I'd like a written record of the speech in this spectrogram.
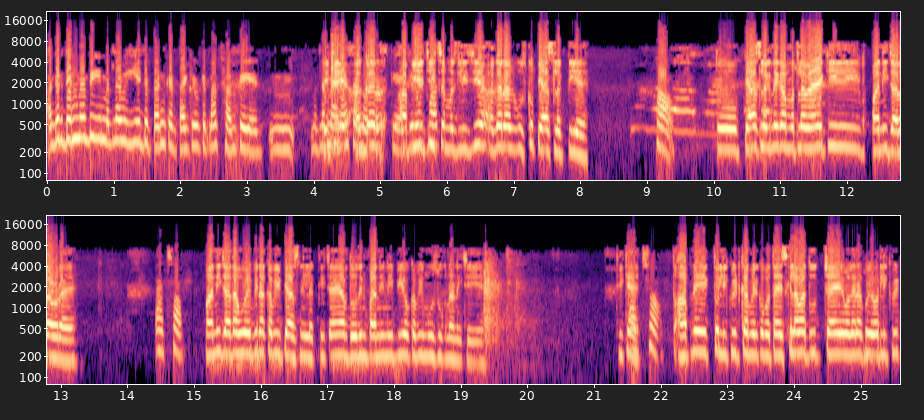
अगर दिन में भी मतलब ये डिपेंड करता है कि वो कितना थक गई है हम्म, मतलब मैंने ऐसा अगर आप ये चीज़ समझ लीजिए अगर अगर उसको प्यास लगती है। हाँ। तो प्यास लगने का मतलब है कि पानी ज़्यादा हो रहा है। अच्छा। पानी ज़्यादा हुए बिना कभी प्यास नहीं लगती चाहे आप दो दिन पानी नहीं पियो कभी मुँह सूखना नहीं चाहिए। ठीक है? अच्छा। तो आपने एक तो लिक्विड का मेरे को बताया इसके अलावा दूध चाय वगैरह कोई और लिक्विड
